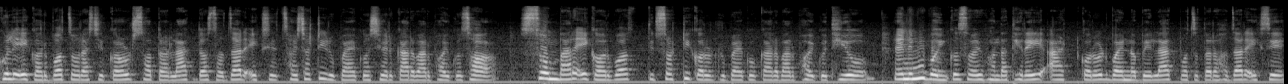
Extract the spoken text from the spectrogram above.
कुल एक अर्ब चौरासी करोड सत्र लाख दस हजार एक सय छैसठी रुपियाँको सेयर कारोबार भएको छ। सोमबार एक अर्ब त्रिसठी करोड रुपियाँको कारोबार भएको थियो। एनएमी बैङ्कको सबैभन्दा धेरै आठ करोड बयानब्बे लाख पचहत्तर हजार एक सय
